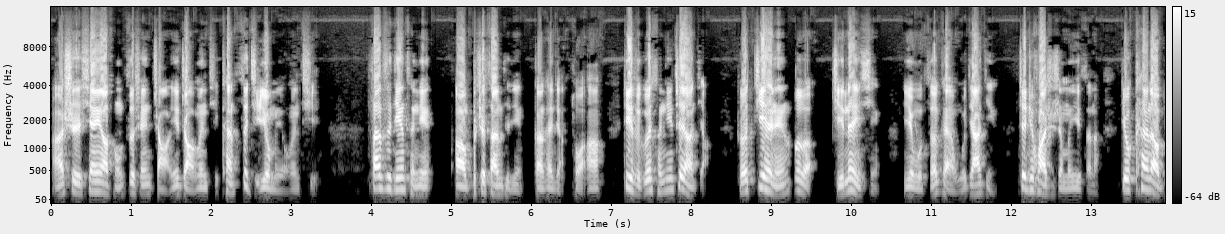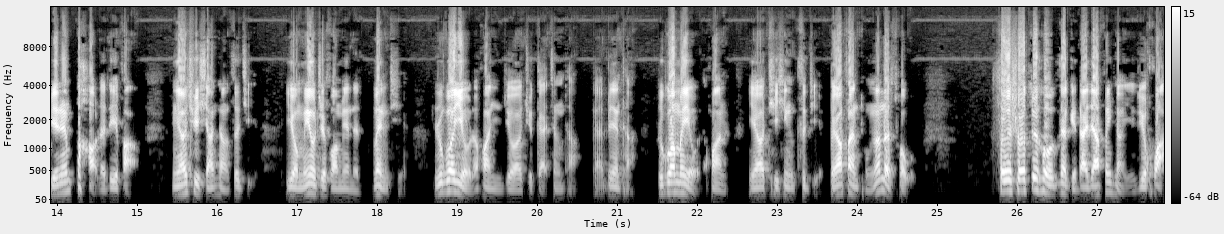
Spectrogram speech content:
而是先要从自身找一找问题，看自己有没有问题。三字经曾经啊，不是三字经，刚才讲错啊。弟子规曾经这样讲说：“见人恶即内省，有则改，无加进。”这句话是什么意思呢？就看到别人不好的地方，你要去想想自己有没有这方面的问题。如果有的话，你就要去改正它、改变它；如果没有的话呢，也要提醒自己不要犯同样的错误。所以说，最后再给大家分享一句话，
